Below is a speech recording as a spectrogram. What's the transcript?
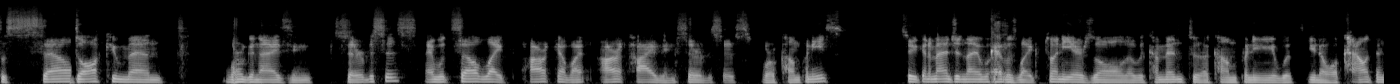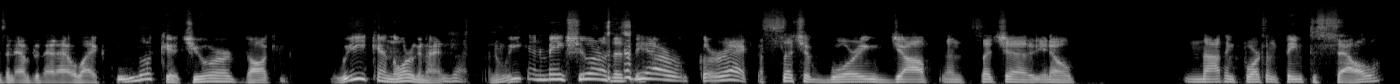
to sell document organizing services. I would sell like archive- archiving services for companies. So you can imagine I, I was like 20 years old. I would come into a company with, you know, accountants and everything. I would like, look at your documents. We can organize that and we can make sure that they are correct. It's such a boring job and such a, you know, not important thing to sell.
